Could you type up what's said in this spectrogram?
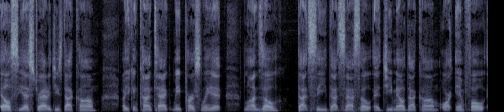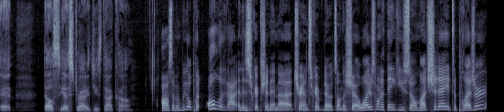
lcsstrategies.com or you can contact me personally at lonzo.c.sasso at gmail.com or info at lcsstrategies.com. Awesome. And we will put all of that in the description and uh, transcript notes on the show. Well, I just want to thank you so much today. It's a pleasure.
